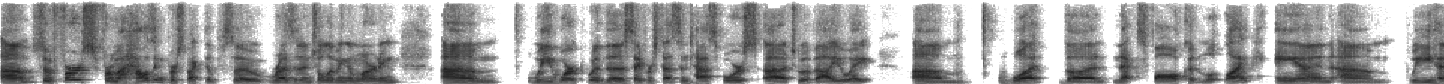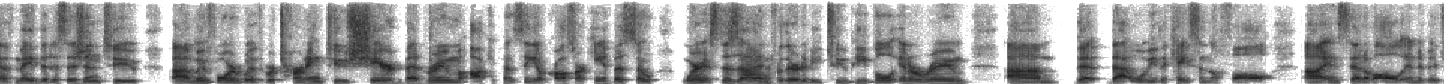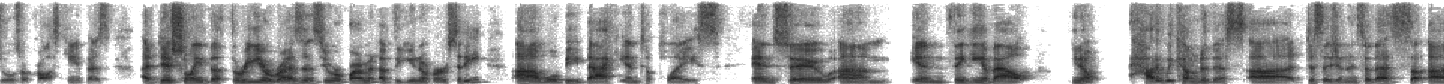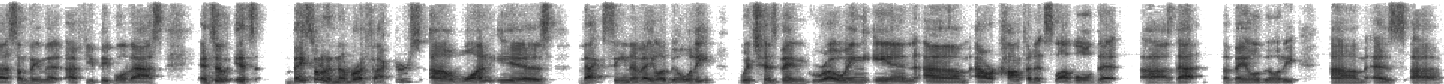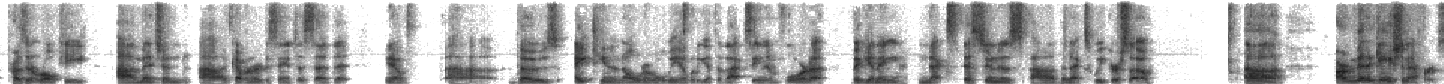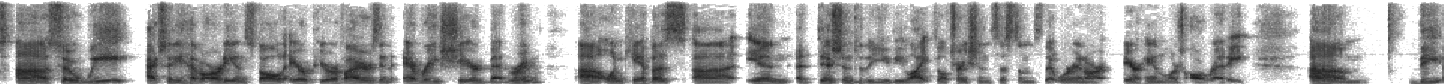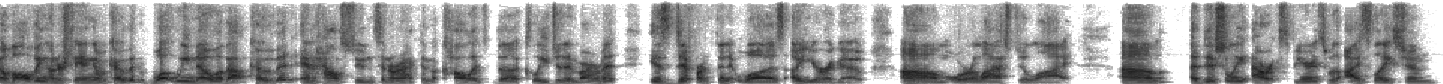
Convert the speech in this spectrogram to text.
Um, so first, from a housing perspective, so residential living and learning, um, we worked with the Safer Stetson Task Force uh, to evaluate um, what the next fall could look like. And um, we have made the decision to uh, move forward with returning to shared bedroom occupancy across our campus. So where it's designed for there to be two people in a room, um, that that will be the case in the fall uh, instead of all individuals across campus. Additionally, the three-year residency requirement of the university uh, will be back into place. And so um, in thinking about you know, how did we come to this uh, decision? And so that's uh, something that a few people have asked. And so it's based on a number of factors. Uh, one is vaccine availability, which has been growing in um, our confidence level that uh, that availability, um, as uh, President Roellke uh, mentioned, Governor DeSantis said that, you know, those 18 and older will be able to get the vaccine in Florida beginning next as soon as the next week or so. Uh, our mitigation efforts. Uh, so we actually have already installed air purifiers in every shared bedroom uh, on campus, uh, in addition to the UV light filtration systems that were in our air handlers already. Um, the evolving understanding of COVID, what we know about COVID and how students interact in the college, the collegiate environment is different than it was a year ago um, or last July. Um, Additionally, our experience with isolation,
